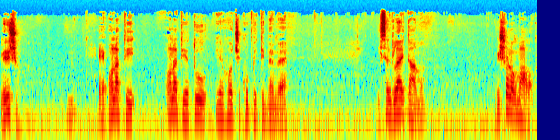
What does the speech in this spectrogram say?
vidiš ju? E, ona ti, ona ti je tu jer hoće kupiti BMW. I sad gledaj tamo. Viš onog malog?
